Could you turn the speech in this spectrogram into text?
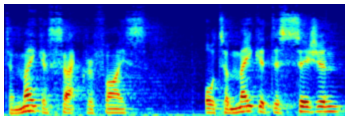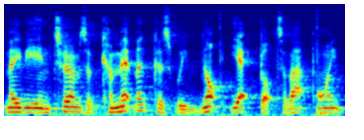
to make a sacrifice or to make a decision, maybe in terms of commitment, because we've not yet got to that point,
